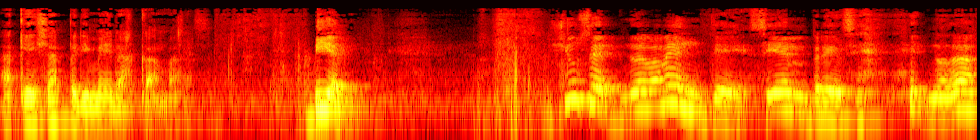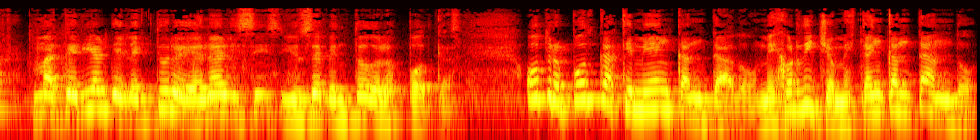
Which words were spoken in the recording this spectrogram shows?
aquellas primeras cámaras. Bien, Yusef nuevamente siempre nos da material de lectura y de análisis, Yusef en todos los podcasts. Otro podcast que me ha encantado, mejor dicho, me está encantando.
